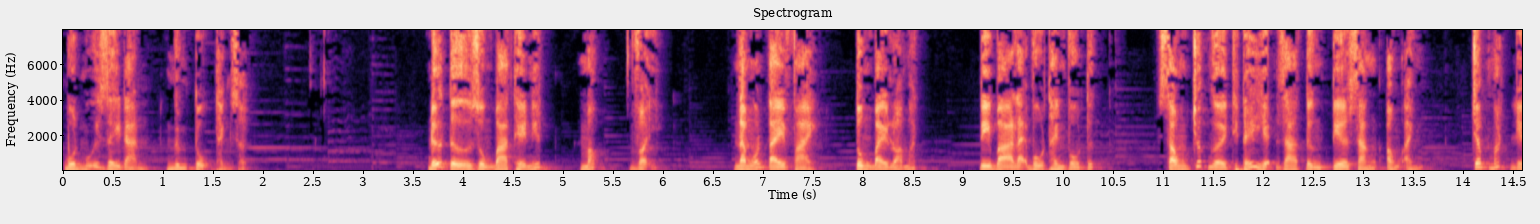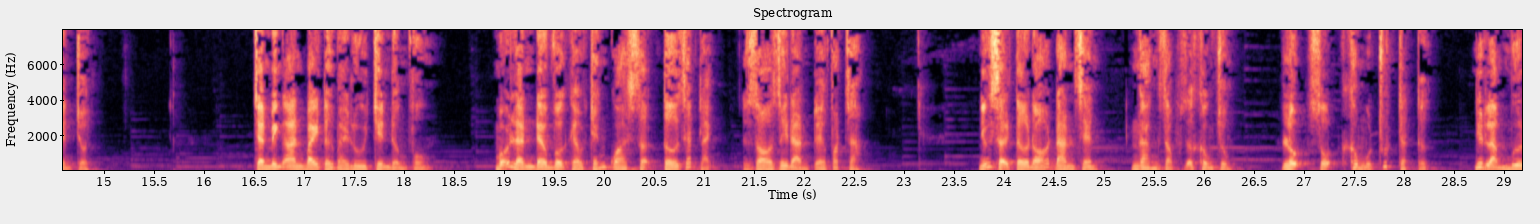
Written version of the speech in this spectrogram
bốn mũi dây đàn ngưng tụ thành sợi. Nữ tử dùng ba thế niết Móc, vẫy Năm ngón tay phải tung bay lóa mắt Tì bà lại vô thanh vô tức Xong trước người thì thấy hiện ra từng tia sáng óng ánh, chớp mắt liền trôi. Trần Bình An bay tới bay lui trên đường phố. Mỗi lần đều vừa khéo tránh qua sợi tơ rét lạnh Do dây đàn tuế vắt ra. Những sợi tơ đó đan xen, Ngang dọc giữa không trung, Lộn xộn không một chút trật tự, Như là mưa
